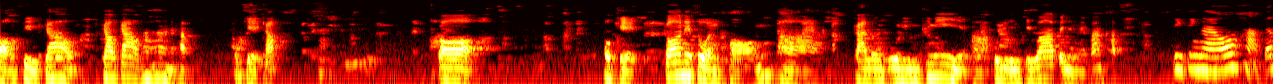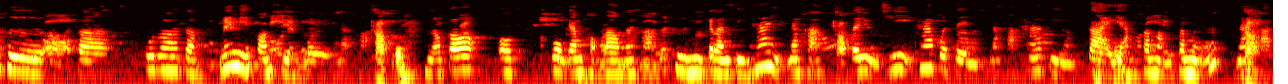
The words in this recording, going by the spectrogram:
249 9955 นะครับ โอเคครับ ก็โอเค ก็ในส่วนของอาการลงทุนที่นี่อ่าคุณอินคิดว่าเป็นยังไงบ้างครับ จริงๆแล้วค่ะก็คือเอ่อจะ พูดว่าจะไม่มีความเสี่ยงเลยนะคะ ครับผม แล้วก็โอโปรแกรมของเรานะคะก็คือมีการันตีให้นะคะ ครับจะอยู่ที่ 5%นะคะ 5 ปีจ่ายอย่างสม่ำเสมอนะครัคะ บ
